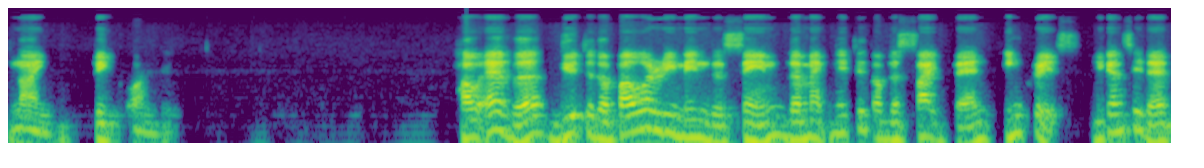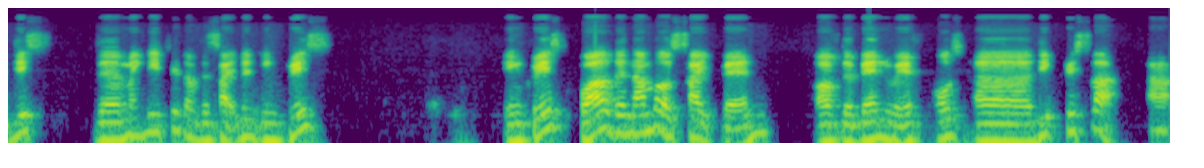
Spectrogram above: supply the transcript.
9 peak only. However, due to the power remain the same, the magnitude of the sideband increase. You can see that this the magnitude of the sideband increase increase while the number of sideband of the bandwidth also uh, decrease lah. Ah,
